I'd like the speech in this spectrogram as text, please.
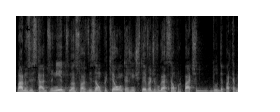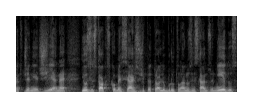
lá nos Estados Unidos, na sua visão? Porque ontem a gente teve a divulgação por parte do Departamento de Energia, né? E os estoques comerciais de petróleo bruto lá nos Estados Unidos,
